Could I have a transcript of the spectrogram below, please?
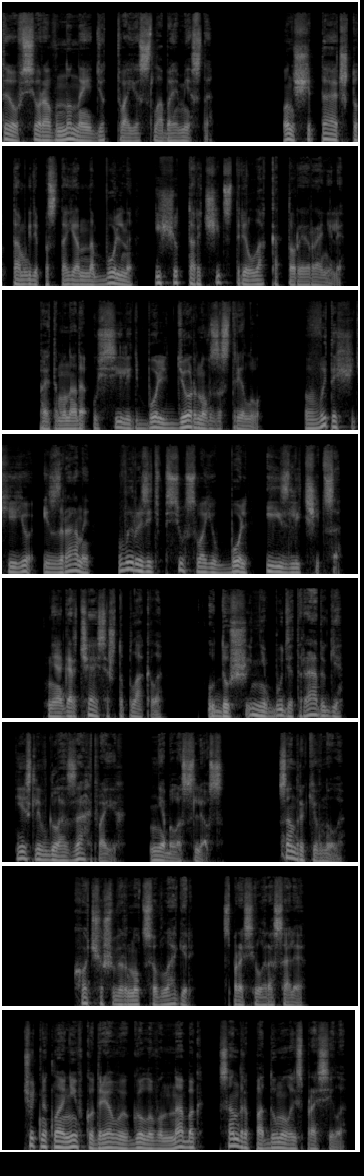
Тео все равно найдет твое слабое место. Он считает, что там, где постоянно больно, еще торчит стрела, которой ранили. Поэтому надо усилить боль, дернув за стрелу, вытащить ее из раны, выразить всю свою боль и излечиться. Не огорчайся, что плакала. У души не будет радуги, если в глазах твоих не было слез. Сандра кивнула. «Хочешь вернуться в лагерь?» — спросила Рассалия. Чуть наклонив кудрявую голову на бок, Сандра подумала и спросила.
